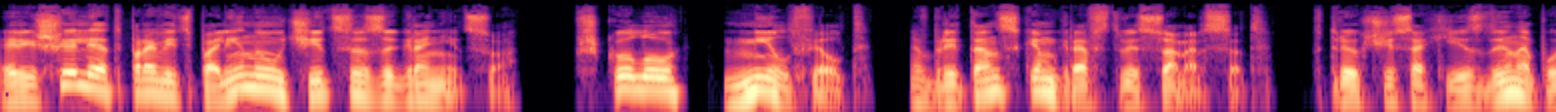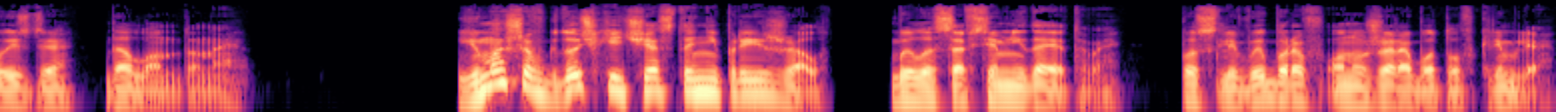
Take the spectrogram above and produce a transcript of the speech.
решили отправить Полину учиться за границу, в школу Милфилд в британском графстве Сомерсет в трех часах езды на поезде до Лондона. Юмашев к дочке часто не приезжал, было совсем не до этого. После выборов он уже работал в Кремле.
